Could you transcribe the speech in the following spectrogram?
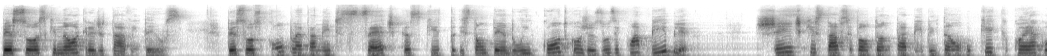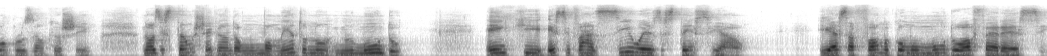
Pessoas que não acreditavam em Deus pessoas completamente céticas que estão tendo um encontro com Jesus e com a Bíblia. Gente que estava se voltando para a Bíblia. Então, o que, qual é a conclusão que eu chego? Nós estamos chegando a um momento no, no mundo em que esse vazio existencial e essa forma como o mundo oferece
